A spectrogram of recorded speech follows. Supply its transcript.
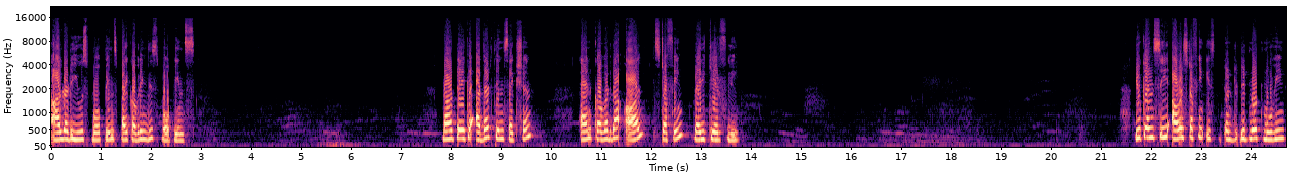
already used bow pins by covering this bow pins. Now take other thin section and cover the all stuffing very carefully. You can see our stuffing is uh, did not moving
